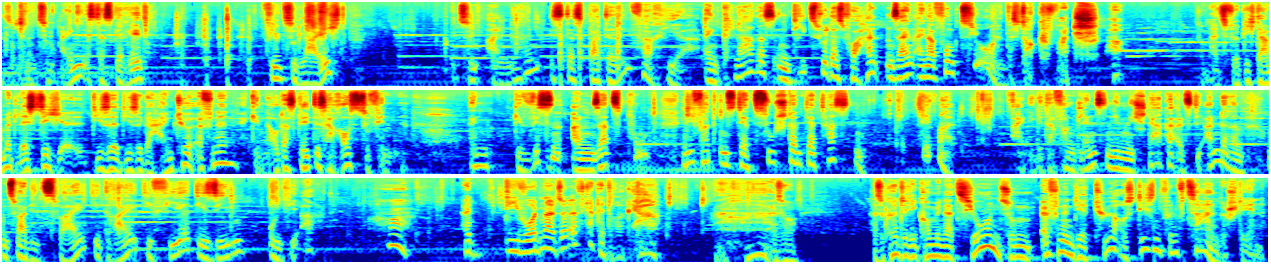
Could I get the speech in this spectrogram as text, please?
Also zum einen ist das Gerät viel zu leicht. Zum anderen ist das Batteriefach hier ein klares Indiz für das Vorhandensein einer Funktion. Das ist doch Quatsch. Du meinst wirklich, damit lässt sich äh, diese, diese Geheimtür öffnen? Genau das gilt es herauszufinden. Einen gewissen Ansatzpunkt liefert uns der Zustand der Tasten. Seht mal. Einige davon glänzen nämlich stärker als die anderen. Und zwar die 2, die 3, die 4, die 7 und die 8. Die wurden also öfter gedrückt. Ja, Ah, also, also könnte die Kombination zum Öffnen der Tür aus diesen fünf Zahlen bestehen.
